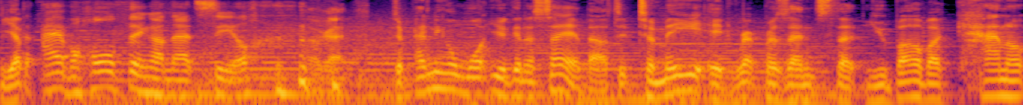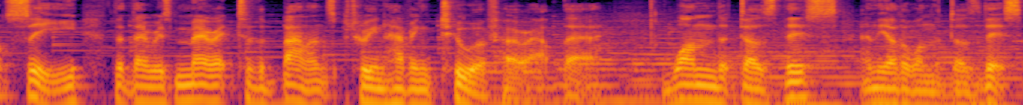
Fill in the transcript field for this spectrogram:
Yep. I have a whole thing on that seal. Okay. Depending on what you're going to say about it, to me, it represents that Yubaba cannot see that there is merit to the balance between having two of her out there. One that does this and the other one that does this.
